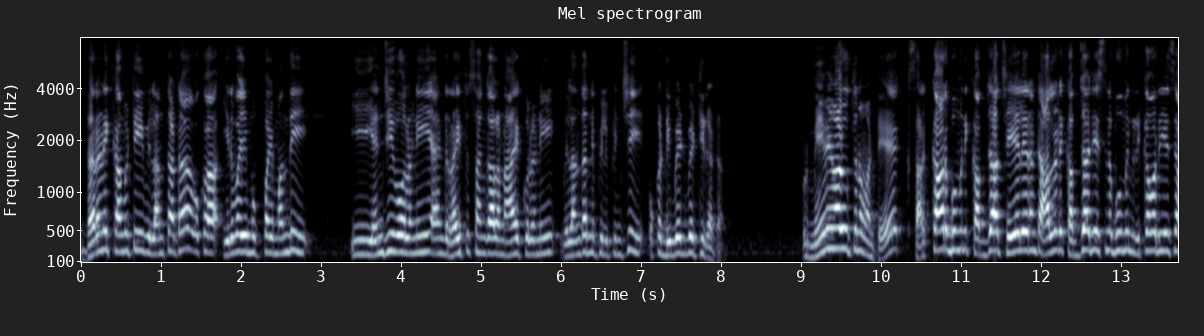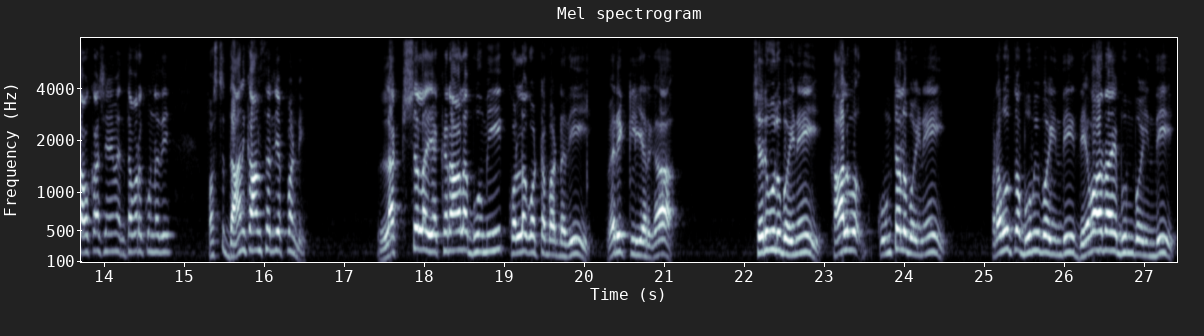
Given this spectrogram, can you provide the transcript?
ధరణి కమిటీ వీళ్ళంతటా ఒక ఇరవై ముప్పై మంది ఈ ఎన్జిఓలని అండ్ రైతు సంఘాల నాయకులని వీళ్ళందరినీ పిలిపించి ఒక డిబేట్ పెట్టిరట. ఇప్పుడు మేమేం అడుగుతున్నామంటే సర్కారు భూమిని కబ్జా చేయలేరంటే ఆల్రెడీ కబ్జా చేసిన భూమిని రికవర్ చేసే అవకాశం ఏమి ఎంతవరకు ఉన్నది? ఫస్ట్ దానికి ఆన్సర్ చెప్పండి. లక్షల ఎకరాల భూమి కొల్లగొట్టబడ్డది. వెరీ క్లియర్గా చెరువులు పోయినాయి కాలువ కుంటలు పోయినాయి ప్రభుత్వ భూమి పోయింది దేవాదాయ భూమి పోయింది.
